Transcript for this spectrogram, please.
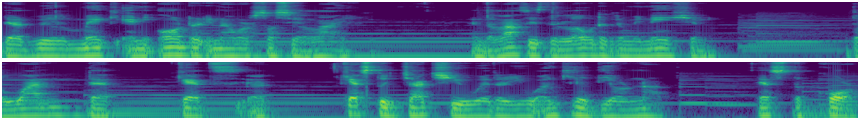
that will make any order in our social life. And the last is the law determination, the one that gets uh, gets to judge you whether you are guilty or not. That's the court,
